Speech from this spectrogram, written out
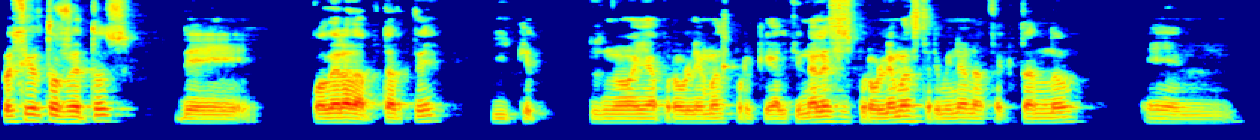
pues ciertos retos de poder adaptarte y que pues, no haya problemas, porque al final esos problemas terminan afectando en,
